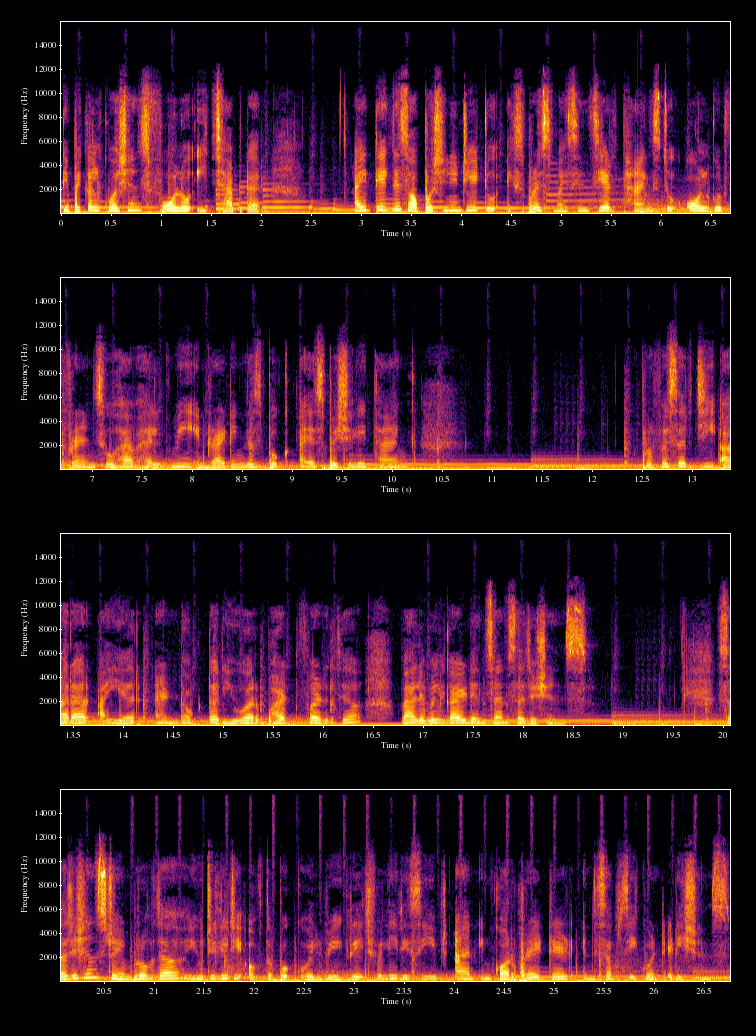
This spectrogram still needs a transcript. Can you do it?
Typical questions follow each chapter. I take this opportunity to express my sincere thanks to all good friends who have helped me in writing this book. I especially thank Professor G.R.R. Iyer and Dr. U.R. Bhatt for their valuable guidance and suggestions. Suggestions to improve the utility of the book will be gratefully received and incorporated in the subsequent editions.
